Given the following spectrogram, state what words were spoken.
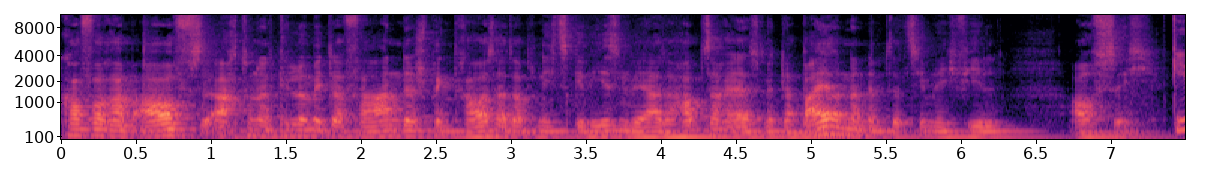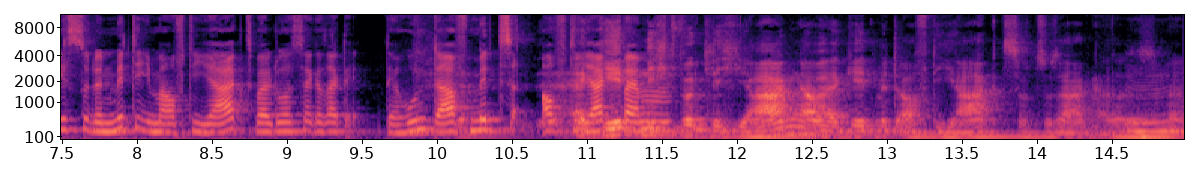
Kofferraum auf, 800 Kilometer fahren, der springt raus, als ob nichts gewesen wäre. Also Hauptsache er ist mit dabei und dann nimmt er ziemlich viel auf sich. Gehst du denn mit ihm auf die Jagd? Weil du hast ja gesagt, der Hund darf mit auf die er Jagd geht beim. nicht wirklich jagen, aber er geht mit auf die Jagd sozusagen. Also Mhm. eine,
